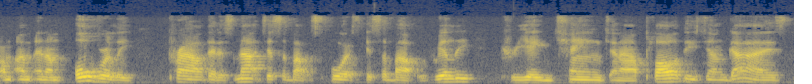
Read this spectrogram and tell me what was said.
I'm, I'm, and I'm overly proud that it's not just about sports; it's about really creating change. And I applaud these young guys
